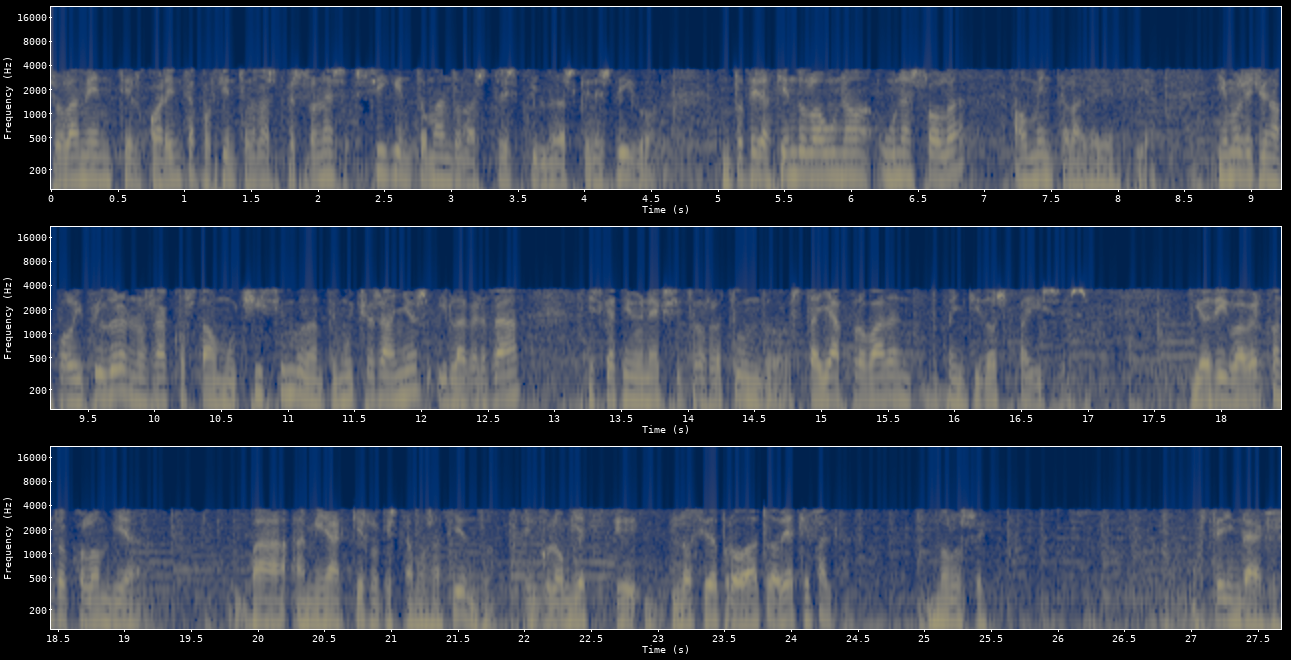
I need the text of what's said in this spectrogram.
solamente el 40% de las personas siguen tomando las tres píldoras que les digo. Entonces, haciéndolo una, una sola, aumenta la adherencia. Hemos hecho una polipíldora, nos ha costado muchísimo durante muchos años y la verdad es que ha tenido un éxito rotundo. Está ya aprobada en 22 países. Yo digo, a ver cuánto Colombia va a mirar qué es lo que estamos haciendo. En Colombia eh, no ha sido aprobada todavía, ¿qué falta? No lo sé. Usted indague.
